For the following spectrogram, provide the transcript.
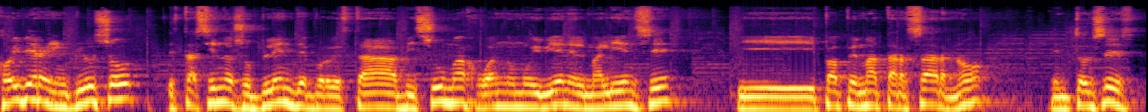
Hoyberg incluso está siendo suplente porque está Bizuma jugando muy bien el maliense y Pape Matarzar, ¿no? Entonces,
